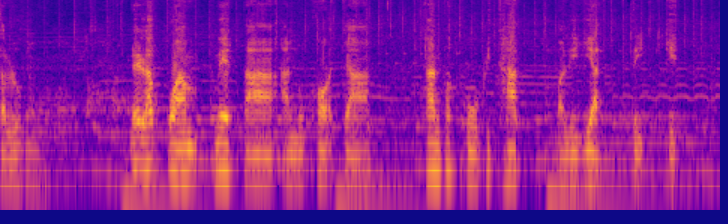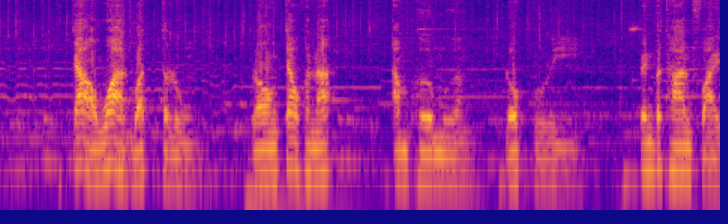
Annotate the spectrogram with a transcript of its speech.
ตะลุง ได้รับความเมตตาอนุเคราะห์จากท่านพระครูพิทักษ์ปริยัติกิจ เจ้าอาวาสวัดตะลุง รองเจ้าคณะอำเภอเมืองลบบุรี เป็นประธานฝ่าย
